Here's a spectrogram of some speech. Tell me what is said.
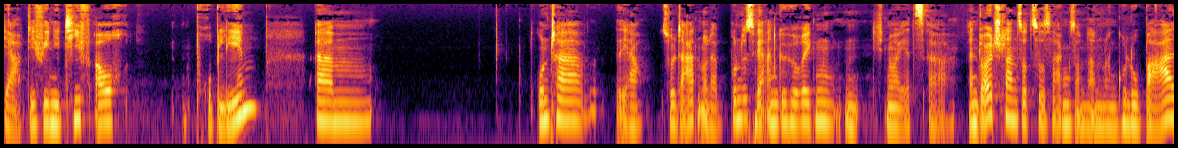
ja definitiv auch ein Problem ähm, unter ja, Soldaten oder Bundeswehrangehörigen, nicht nur jetzt äh, in Deutschland sozusagen, sondern global.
